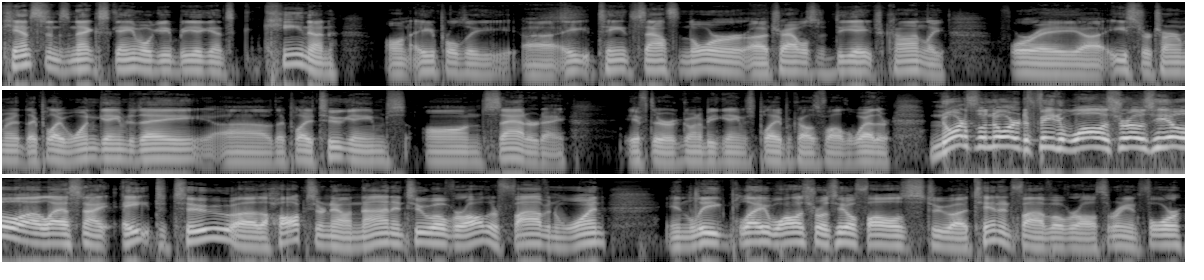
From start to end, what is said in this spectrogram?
Kinston's next game will be against Kenan on April the uh, 18th. South Nor uh, travels to DH Conley for a uh, Easter tournament. They play one game today. Uh, they play two games on Saturday. If there are going to be games played because of all the weather, North Lenoir defeated Wallace Rose Hill uh, last night, eight to two. Uh, the Hawks are now nine and two overall. They're five and one in league play. Wallace Rose Hill falls to uh, 10 and 5 overall, 3 and 4.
